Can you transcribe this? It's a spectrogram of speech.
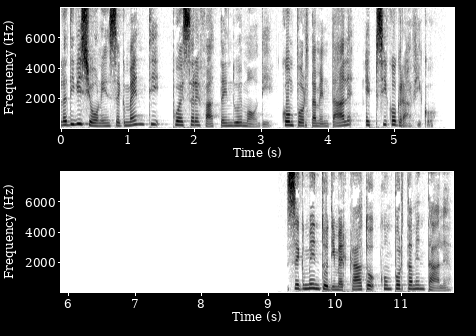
la divisione in segmenti può essere fatta in due modi, comportamentale e psicografico. Segmento di mercato comportamentale.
